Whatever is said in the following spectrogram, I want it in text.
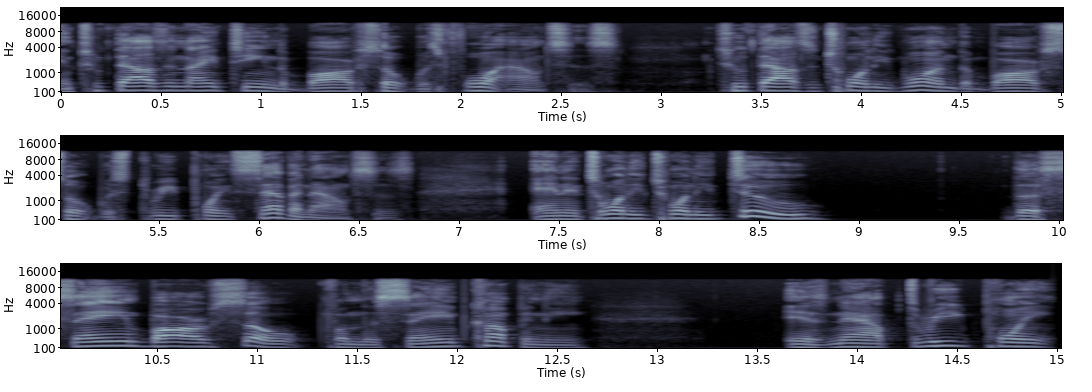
in 2019 the bar of soap was four ounces 2021, the bar of soap was 3.7 ounces. And in 2022, the same bar of soap from the same company is now 3.1,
